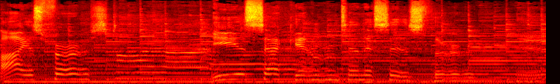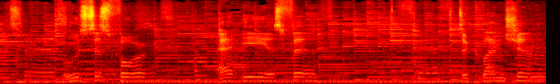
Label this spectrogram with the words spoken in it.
I is first, E is second, and Is is third. Us is fourth, at E is fifth. Declension.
